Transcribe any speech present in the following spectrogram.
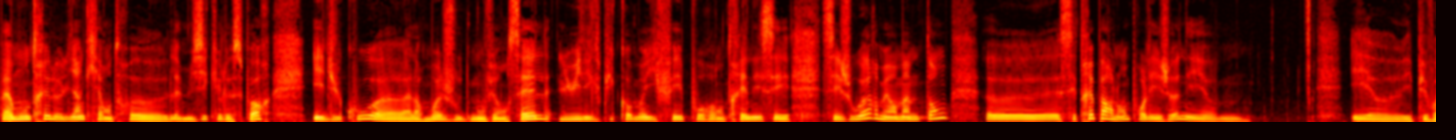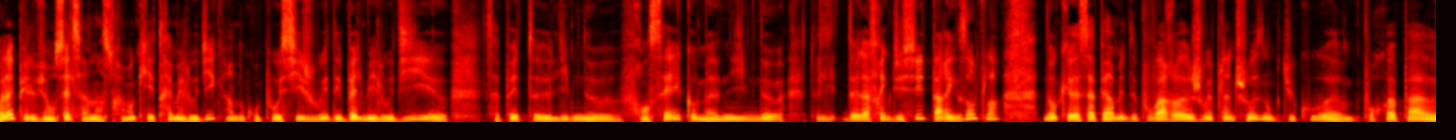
bah, montrer le lien qu'il y a entre la musique et le sport. Et du coup, alors moi je joue de mon violoncelle, lui il explique comment il fait pour entraîner ses, ses joueurs, mais en même temps, c'est très parlant pour les jeunes et et, euh, et, puis voilà, puis le violoncelle, c'est un instrument qui est très mélodique, hein, donc on peut aussi jouer des belles mélodies. Euh, ça peut être euh, l'hymne français comme un hymne de, l'Afrique du Sud, par exemple. Hein. Donc ça permet de pouvoir jouer plein de choses. Donc du coup, pourquoi pas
